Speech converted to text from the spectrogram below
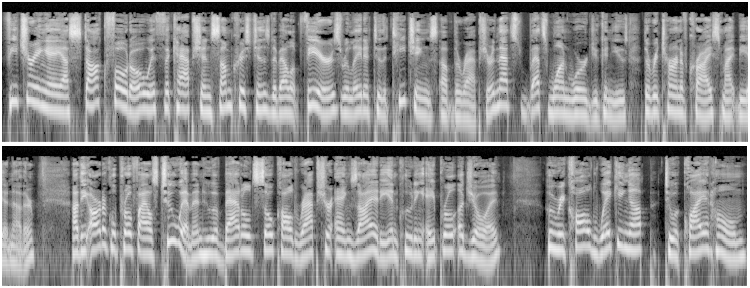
Featuring a, a, stock photo with the caption some christians develop fears related to the teachings of the rapture. And that's that's one word you can use. The return of christ might be another. Uh, the article profiles two women who have battled so-called rapture anxiety including april ajoy who recalled waking up to a quiet home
